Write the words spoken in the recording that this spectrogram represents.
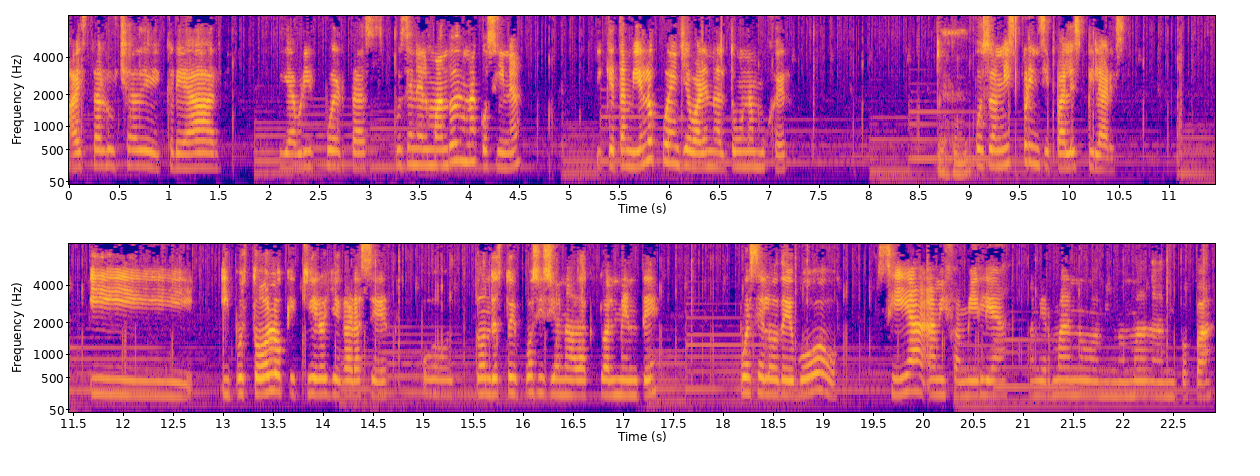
a esta lucha de crear y abrir puertas, pues en el mando de una cocina y que también lo pueden llevar en alto una mujer, pues son mis principales pilares y, pues todo lo que quiero llegar a ser o donde estoy posicionada actualmente, pues se lo debo, sí, a, mi familia, a mi hermano, a mi mamá, a mi papá.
